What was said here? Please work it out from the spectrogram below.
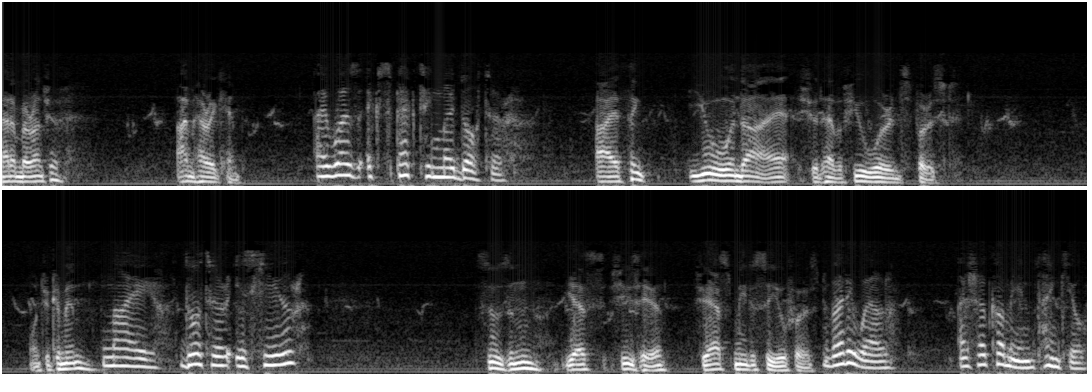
Madame Baronchev, I'm Harry Kemp. I was expecting my daughter. I think you and I should have a few words first. Won't you come in? My daughter is here. Susan, yes, she's here. She asked me to see you first. Very well. I shall come in. Thank you.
